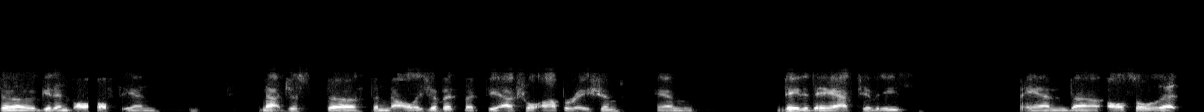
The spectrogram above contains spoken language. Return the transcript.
to get involved in not just the, the knowledge of it, but the actual operation and day-to-day activities. and uh, also that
